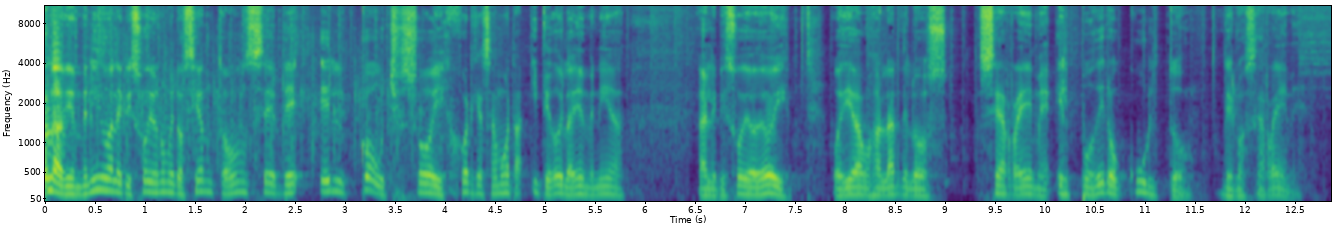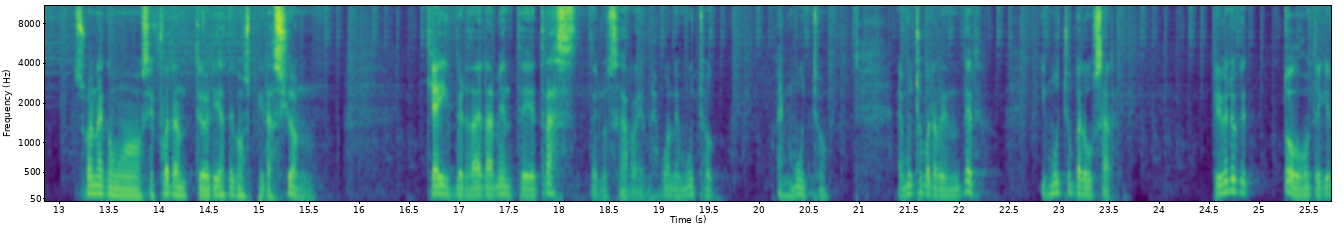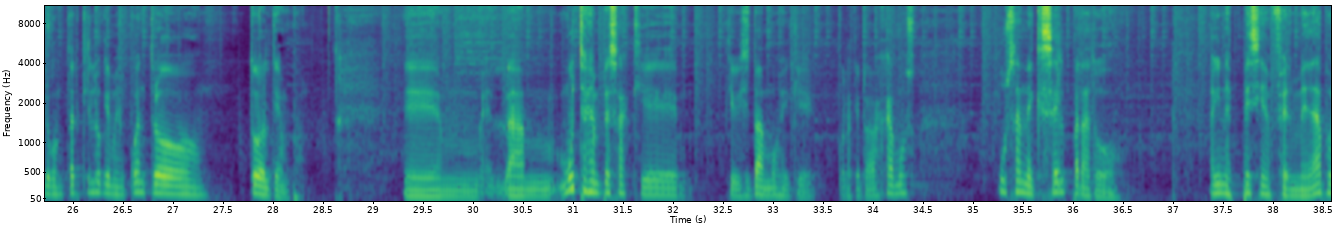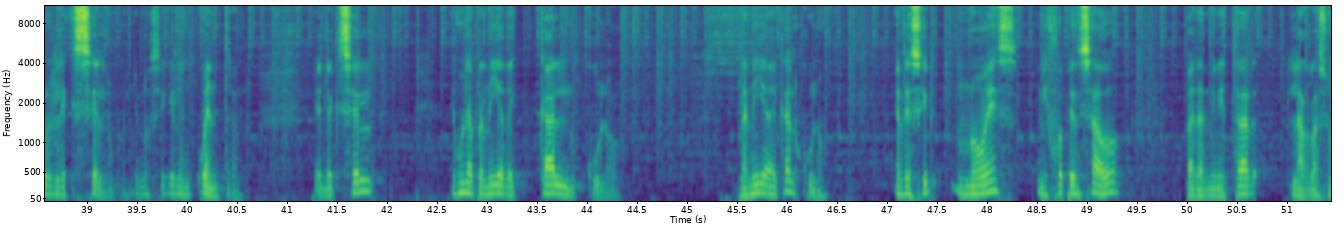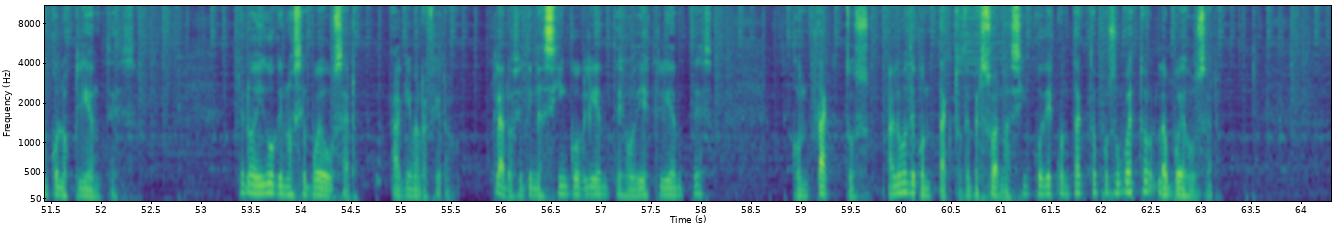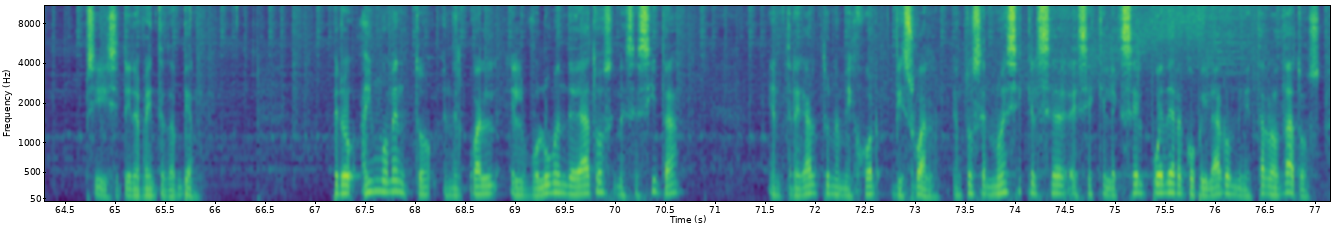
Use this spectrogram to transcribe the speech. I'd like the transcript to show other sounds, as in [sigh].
Hola, bienvenido al episodio número 111 de El Coach. Soy Jorge Zamora y te doy la bienvenida al episodio de hoy. Hoy día vamos a hablar de los CRM, el poder oculto de los CRM. Suena como si fueran teorías de conspiración. ¿Qué hay verdaderamente detrás de los CRM? Bueno, hay mucho, hay mucho, hay mucho para aprender y mucho para usar. Primero que todo, te quiero contar qué es lo que me encuentro todo el tiempo. Em, muchas empresas que, visitamos y que, con las que trabajamos usan Excel para todo. Hay una especie de enfermedad por el Excel. Yo no sé qué le encuentran. El Excel es una planilla de cálculo. Planilla de cálculo. Es decir, no es ni fue pensado para administrar la relación con los clientes. Yo no digo que no se puede usar. ¿A qué me refiero? Claro, si tienes 5 clientes o 10 clientes, contactos, hablemos de contactos, de personas, 5 o 10 contactos, por supuesto, la puedes usar. Sí, si tienes 20 también. Pero hay un momento en el cual el volumen de datos necesita entregarte una mejor visual. Entonces no es si es que el, Excel puede recopilar o administrar los datos.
